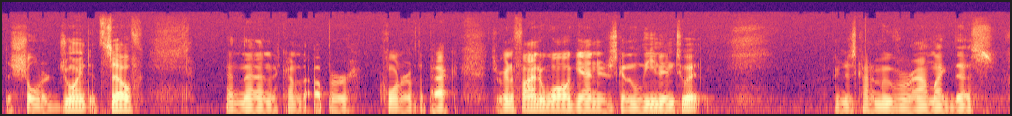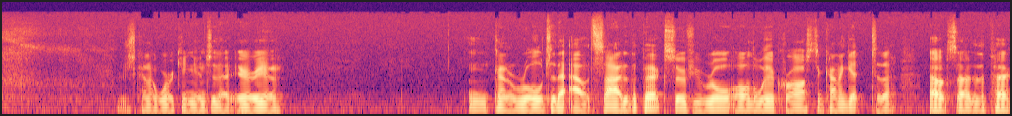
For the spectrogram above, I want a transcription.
the shoulder joint itself, and then kind of the upper corner of the pec. So we're going to find a wall again. You're just going to lean into it and just kind of move around like this. Just kind of working into that area. And kind of roll to the outside of the pec. So if you roll all the way across and kind of get to the outside of the pec,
